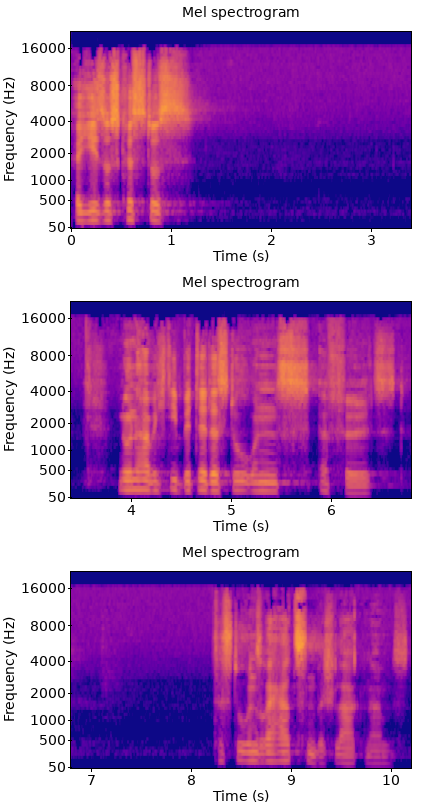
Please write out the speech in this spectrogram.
Herr Jesus Christus, nun habe ich die Bitte, dass du uns erfüllst, dass du unsere Herzen beschlagnahmst.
